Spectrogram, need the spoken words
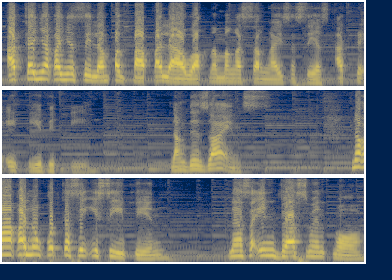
At kanya-kanya silang pagpapalawak ng mga sangay sa sales at creativity ng designs. Nakakalungkot kasi isipin na sa investment mo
